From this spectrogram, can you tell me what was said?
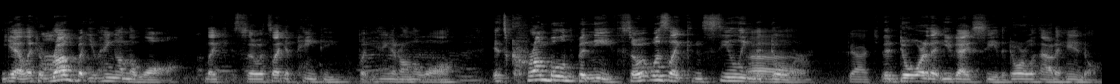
yeah, like a Oh. rug, but you hang on the wall. Okay, Like so, it's like a painting, but you hang it on the Uh, wall. It's crumbled beneath, so it was like concealing the Oh, door, Gotcha. the door that you guys see, the door without a handle,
